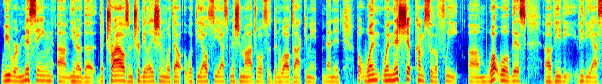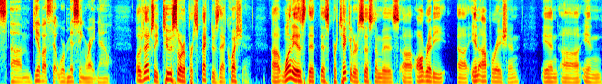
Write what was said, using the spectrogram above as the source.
we were missing? Um, you know, the the trials and tribulation with L- with the LCS mission modules has been well documented. But when when this ship comes to the fleet, um, what will this uh, VD, VDS um, give us that we're missing right now? Well, there's actually two sort of perspectives that question. Uh, one is that this particular system is uh, already uh, in operation in, uh, in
